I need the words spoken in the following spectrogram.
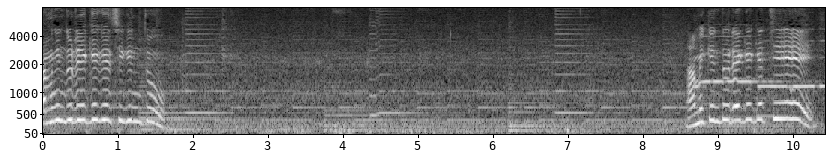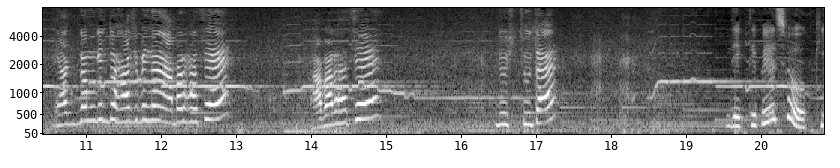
আমি কিন্তু রেগে গেছি কিন্তু। আমি কিন্তু রেগে গেছি। একদম কিন্তু হাসবে না। আবার হাসে আবার হাসে দুষ্টুতা? দেখতে পেয়েছ? কি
